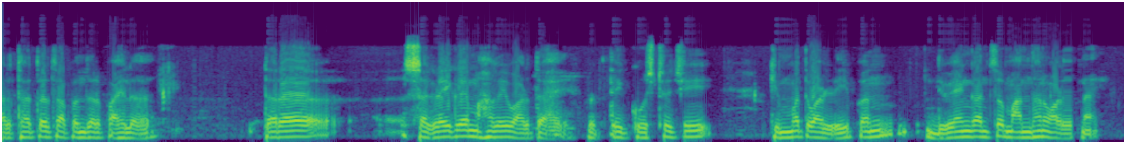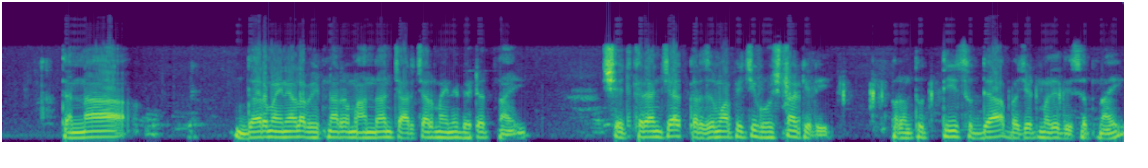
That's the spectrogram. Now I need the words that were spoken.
अर्थातच आपण जर पाहिलं तर सगळीकडे महागाई वाढत आहे. प्रत्येक गोष्टीची किंमत वाढली पण दिव्यांगांचं मानधन वाढत नाही. त्यांना दर महिन्याला भेटणारं मानधन चार चार महिने भेटत नाही. शेतकऱ्यांच्या कर्जमाफीची घोषणा केली परंतु ती सुद्धा बजेटमध्ये दिसत नाही.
